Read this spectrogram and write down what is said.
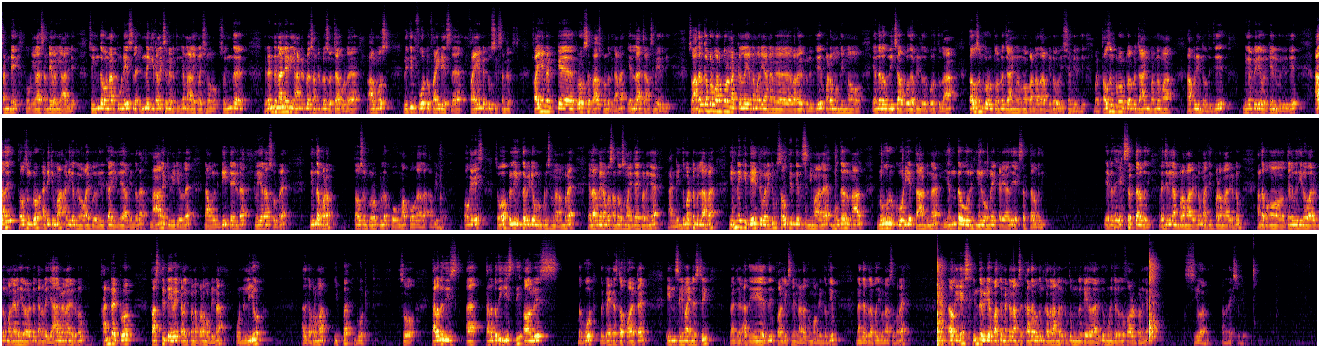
சண்டே ஓகேங்களா? சண்டே வரைக்கும் ஹாலிடே ஸோ இந்த ஒன் ஆர் டூ டேஸில் இன்றைக்கி கலெக்ஷன் எடுத்துங்க நாளைக்கு கலெக்ஷன் வரும். ஸோ இந்த ரெண்டு நாள்லேயே நீங்கள் ஹண்ட்ரட் ப்ளஸ் ஹண்ட்ரட் ப்ளஸ் வச்சா கூட almost within four to five டேஸில் five hundred to six hundred five hundred க்ரோர்ஸை cross பண்ணுறதுக்கான எல்லா சான்ஸுமே இருக்குது ஸோ அதற்கப்புறம் வரப்போகிற நாட்களில் என்ன மாதிரியான வரவேற்பு இருக்குது படம் வந்து இன்னும் எந்த அளவுக்கு ரீச் ஆக போகுது அப்படின்றத பொறுத்து தான் தௌசண்ட் க்ரோர் கிளப்பில் ஜாயின் பண்ணுமா பண்ணாதா அப்படின்ற ஒரு விஷயம் இருக்குது பட் தௌசண்ட் க்ரோர் கிளப்பில் ஜாயின் பண்ணுமா அப்படின்றதுக்கு மிகப்பெரிய ஒரு கேள்விக்குறி இருக்குது அது தௌசண்ட் க்ரோர் அடிக்குமா அடிக்கிறதுக்கான வாய்ப்புகள் இருக்கா இல்லையா அப்படின்றத நாளைக்கு வீடியோவில் நான் உங்களுக்கு டீட்டெயில்டாக கிளியராக சொல்கிறேன் இந்த படம் தௌசண்ட் க்ரோருக்குள்ளே போகுமா போகாதா அப்படின்றது. ஓகே கைஸ் ஸோ ஹோப்ஃபுல்லி இந்த வீடியோ உங்களுக்கு பிடிச்சிருக்கும் நான் நம்புறேன். எல்லாருமே ரொம்ப சந்தோஷமாக என்ஜாய் பண்ணுங்க. அண்ட் இது மட்டும் இல்லாமல் இன்னைக்கு டேட் வரைக்கும் சவுத் இந்தியன் சினிமாவில் முதல் நாள் நூறு கோடியை தாண்டின எந்த ஒரு ஹீரோவுமே கிடையாது எக்ஸப்ட் தளபதி. என்னது? எக்ஸப்ட் தளபதி. ரஜினிகாந்த் படமாக இருக்கட்டும் அஜித் படமாக இருக்கட்டும் அந்த பக்கம் தெலுங்கு ஹீரோவாக இருக்கட்டும் மலையாள ஹீரோவாக இருக்கட்டும் கன்னட யார் வேணா இருக்கட்டும் ஹண்ட்ரட் க்ரோர் ஃபஸ்ட்டு டேவே கலெக்ட் பண்ண படம் அப்படின்னா ஒன்று லியோ அதுக்கப்புறமா இப்போ GOAT. So Thalapathy is uh, Thalapathy is the always the GOAT the greatest of all time in cinema industry அது இது பாலிடிக்ஸ்லையும் நடக்கும் அப்படின்றதையும் நான் இந்த இடத்துல பதிவு பண்ண ஆசைப்பட்றேன். ஓகே கேஸ் இந்த வீடியோ பார்த்து மென்டல் ஆன்சர் கதறதும் கதறாமல் இருக்கிறதும் உங்கள் கையில் தான் இருக்குது முடிஞ்ச அளவுக்கு ஃபார்வர்ட் பண்ணுங்கள் see on on next video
